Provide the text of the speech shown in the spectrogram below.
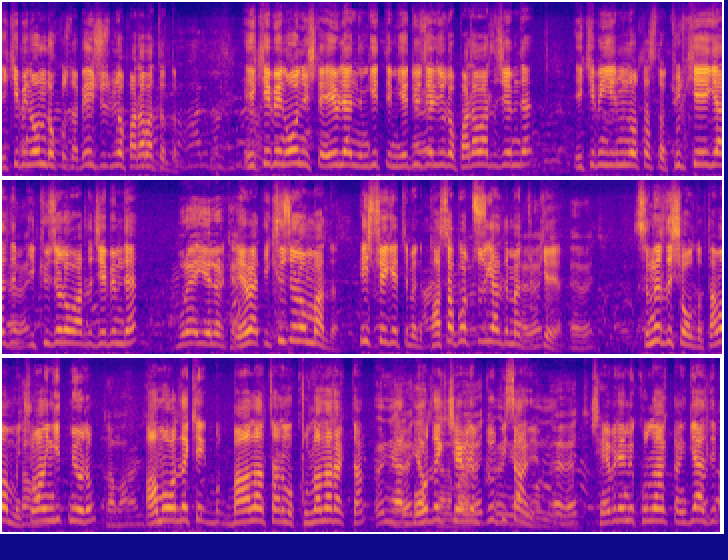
2019'da 500 bin euro para batırdım. 2013'te evlendim gittim 750 euro para vardı cebimde. 2020'nin ortasında Türkiye'ye geldim. 200 euro vardı cebimde. Buraya gelirken. Evet 200 euro vardı. Hiçbir şey getirmedim. Pasaportsuz geldim ben Türkiye'ye. Evet. Sınır dışı oldum tamam mı? Şu an gitmiyorum. Tamam. Ama oradaki bağlantılarımı kullanaraktan Ön yargı oradaki yapmayalım çevrem abi. dur Ön bir yargı saniye. olmayalım. Evet. Çevremi kullanaraktan geldim.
